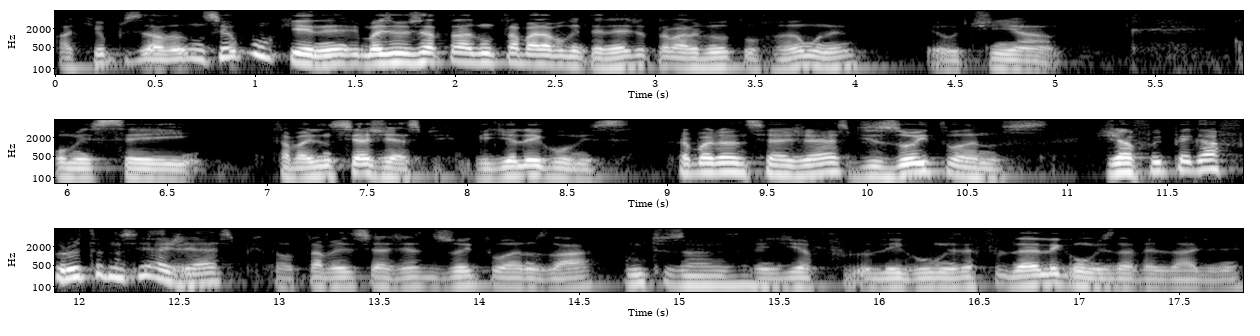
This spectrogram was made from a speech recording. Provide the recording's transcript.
Aqui eu precisava, não sei o porquê, né? Mas eu já tra- não trabalhava com internet, eu trabalhava em outro ramo, né? Eu tinha. Comecei trabalhando no CIAGESP, vendia legumes. Trabalhando no CIAGESP. 18 anos. Já fui pegar fruta no CIAGESP. Então, trabalhei no CIAGESP 18 anos lá. Muitos anos. né? Vendia legumes, né? Era legumes, na verdade, né?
